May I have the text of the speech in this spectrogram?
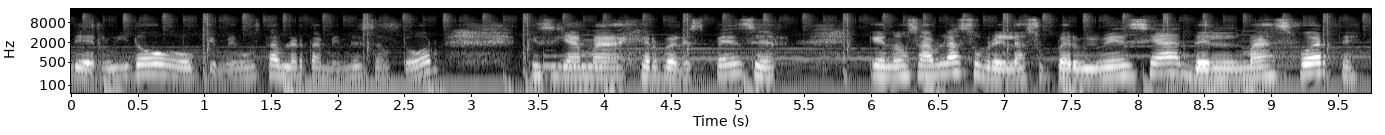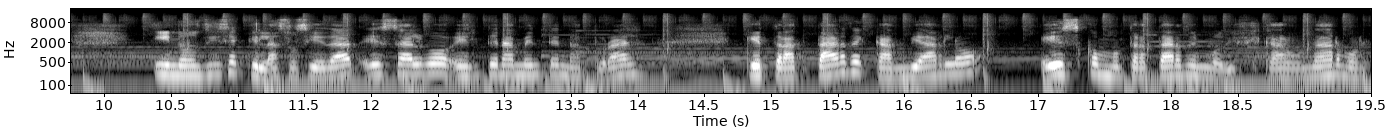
de ruido o que me gusta hablar también de ese autor, que se llama Herbert Spencer, que nos habla sobre la supervivencia del más fuerte y nos dice que la sociedad es algo enteramente natural, que tratar de cambiarlo es como tratar de modificar un árbol.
